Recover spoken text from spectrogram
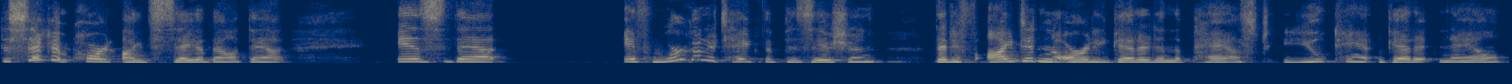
The second part I'd say about that is that if we're going to take the position that if I didn't already get it in the past, you can't get it now,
